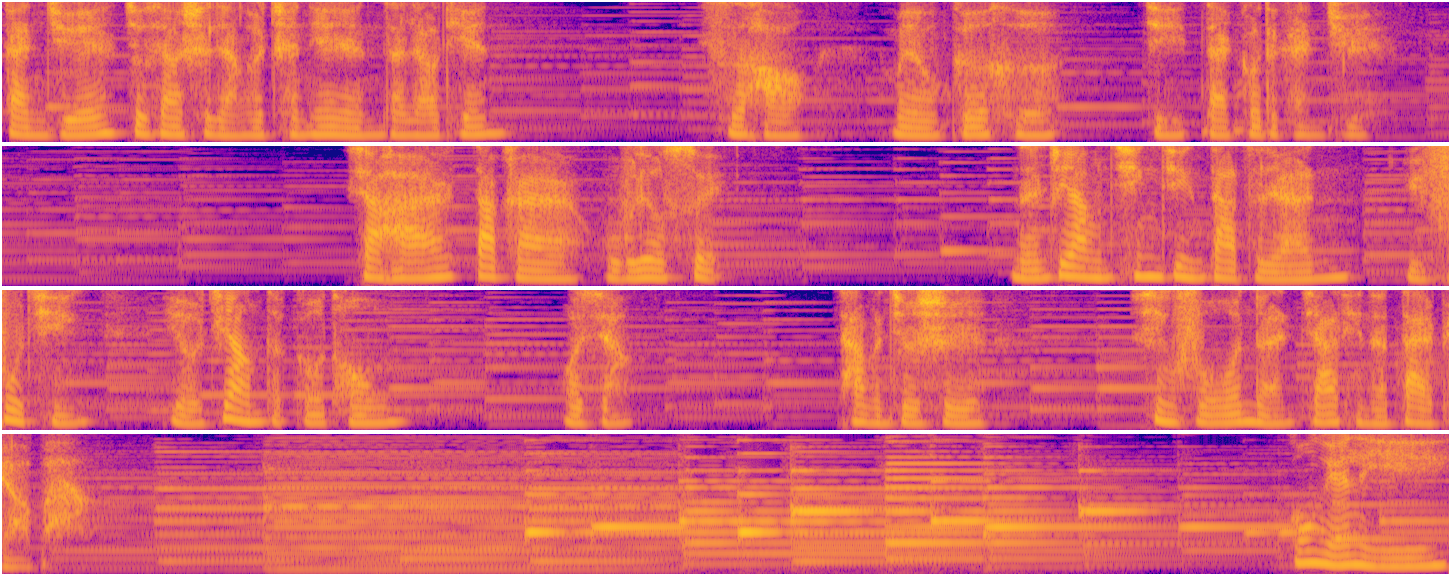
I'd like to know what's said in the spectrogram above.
感觉就像是两个成年人在聊天，丝毫没有隔阂及代沟的感觉。小孩大概五六岁，能这样亲近大自然，与父亲有这样的沟通，我想，他们就是幸福温暖家庭的代表吧。公园里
